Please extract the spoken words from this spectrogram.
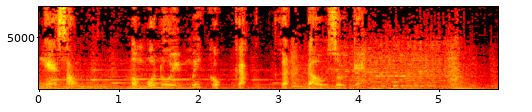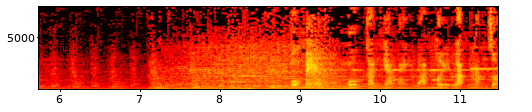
Nghe xong, ông bố nuôi mới gục gặc gật đầu rồi kể. Bố mẹ căn nhà này đã 15 năm rồi.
